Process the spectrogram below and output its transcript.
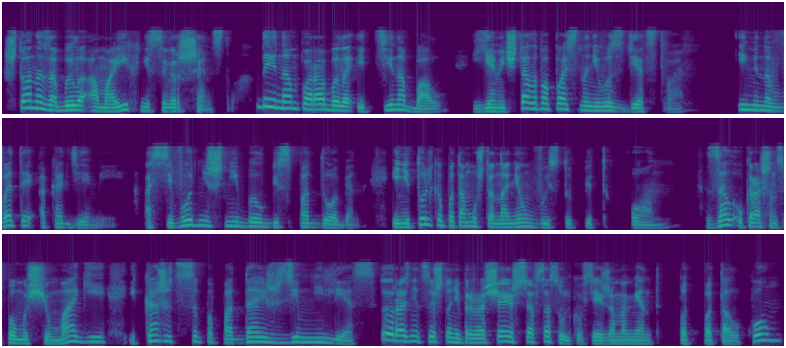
что она забыла о моих несовершенствах. Да и нам пора было идти на бал. Я мечтала попасть на него с детства. Именно в этой академии. А сегодняшний был бесподобен. И не только потому, что на нем выступит он. Зал украшен с помощью магии, и, кажется, попадаешь в зимний лес. Той разницей, что не превращаешься в сосульку в сей же момент. Под потолком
